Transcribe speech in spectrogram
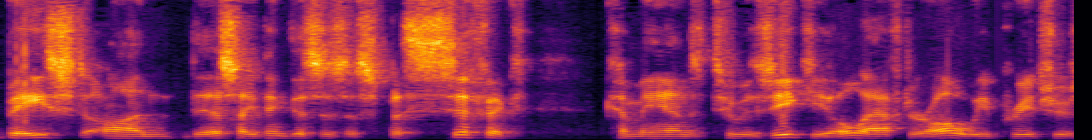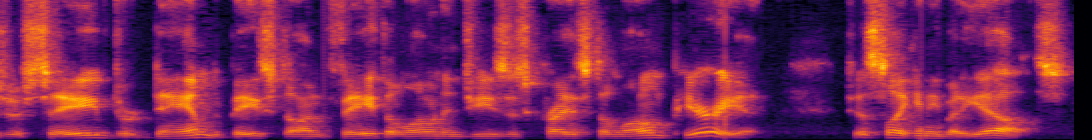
based on this. I think this is a specific command to Ezekiel. After all, we preachers are saved or damned based on faith alone in Jesus Christ alone, period, just like anybody else.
